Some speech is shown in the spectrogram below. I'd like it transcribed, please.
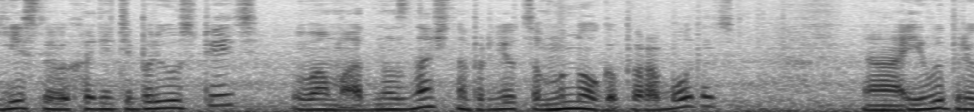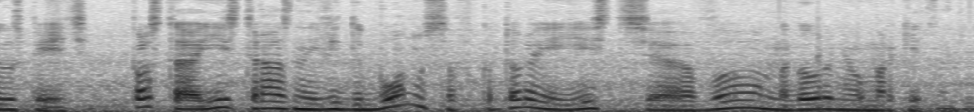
если вы хотите преуспеть, вам однозначно придется много поработать, а, и вы преуспеете. Просто есть разные виды бонусов, которые есть э, в многоуровневом маркетинге.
